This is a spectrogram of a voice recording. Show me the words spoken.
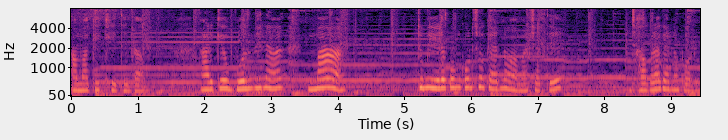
আমাকে খেতে দাও। আর কেউ বলবে না মা তুমি এরকম করছ কেন আমার সাথে? ঝগড়া কেন করো?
